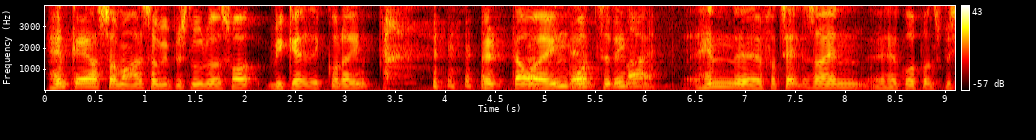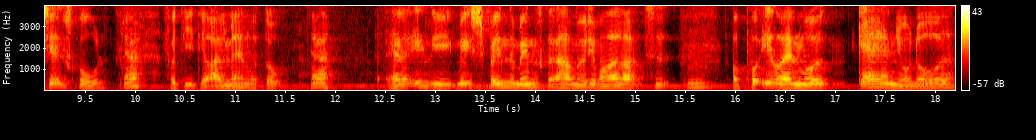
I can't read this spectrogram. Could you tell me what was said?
han gav os så meget, så vi besluttede os for, at vi gad ikke gå derind. Vel, der var ja. ingen grund ja. til det. Nej. Han øh, fortalte så, at han øh, havde gået på en specialskole, ja. fordi de regnede med, at han var dum. Ja. Han er egentlig mest spændende menneske, jeg har mødt i meget lang tid. Mm. Og på en eller anden måde gav han jo noget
